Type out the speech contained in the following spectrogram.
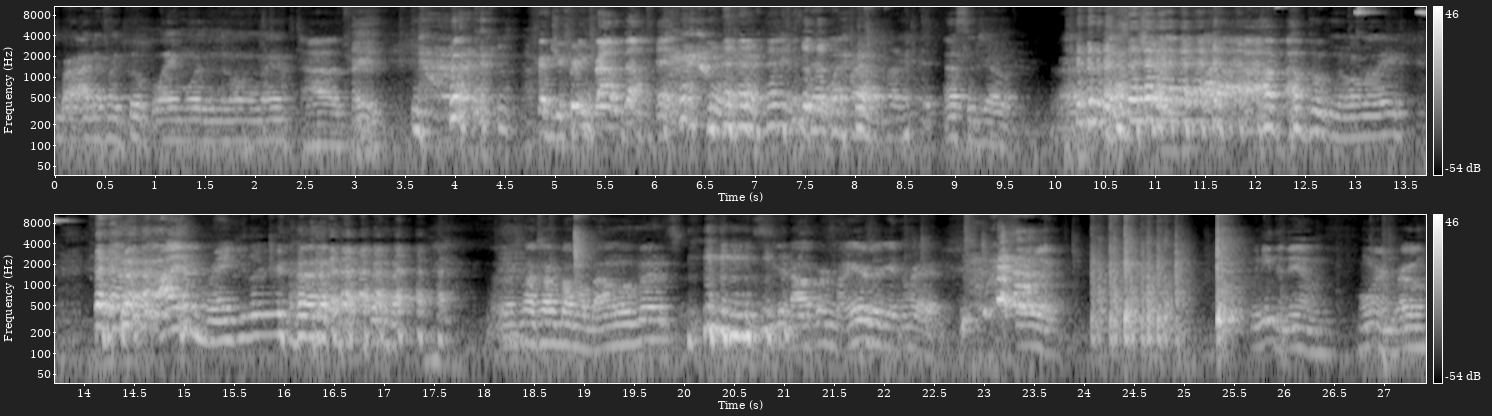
Bro, I definitely poop way more than the normal man. Uh, I've heard, I've heard you're pretty proud about that. That's a joke. Right? I, I, I, I poop normally. I am regular. Let's not talk about my bowel movements. This is getting awkward. My ears are getting red. So we need the damn horn, bro.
